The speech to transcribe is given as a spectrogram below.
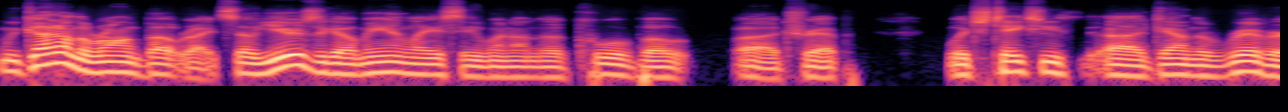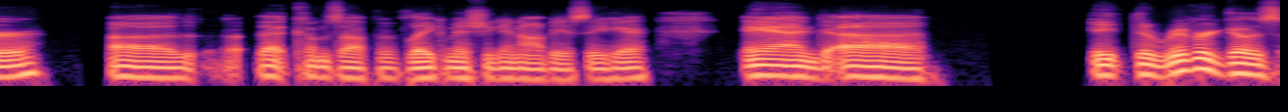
we got on the wrong boat ride. So years ago, me and Lacey went on the cool boat uh trip, which takes you uh down the river uh that comes off of Lake Michigan, obviously here. And uh it the river goes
